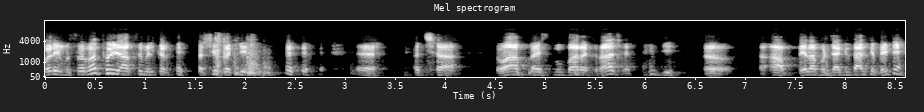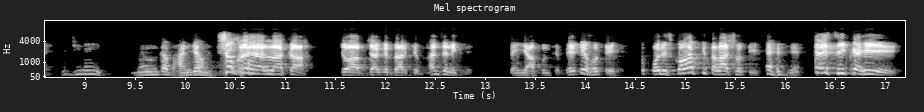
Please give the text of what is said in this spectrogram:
बड़ी मुसरत हुई आपसे मिलकर। तशरीफ़ रखिए। अच्छा तो आपका इस मुबारक राज है? जी। आप बेलापुर जागीरदार के बेटे हैं? जी नहीं मैं उनका भांजा हूँ। शुक्र है अल्लाह का। जो आप जागीरदार के भांजे निकले कहीं आप उनके बेटे होते तो पुलिस को आपकी तलाश होती। कैसी कही?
